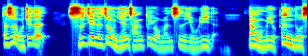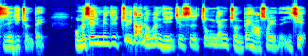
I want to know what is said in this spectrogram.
但是我觉得时间的这种延长对我们是有利的，让我们有更多时间去准备。我们现在面对最大的问题就是中央准备好所有的一切，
